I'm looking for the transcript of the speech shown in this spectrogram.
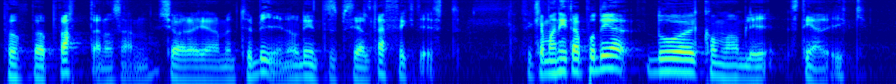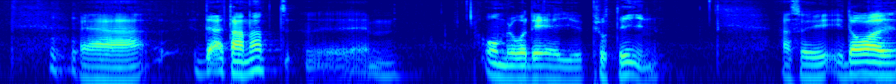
pumpa upp vatten och sen köra genom en turbin och det är inte speciellt effektivt. Så kan man hitta på det, då kommer man bli stenrik. eh, ett annat eh, område är ju protein. Alltså idag,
